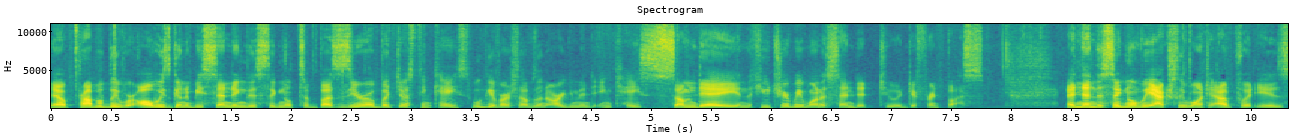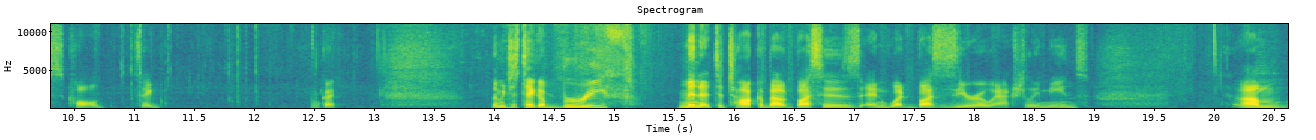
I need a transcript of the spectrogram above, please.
Now, probably we're always going to be sending this signal to bus zero, but just in case, we'll give ourselves an argument in case someday in the future we want to send it to a different bus. And then the signal we actually want to output is called sig. Okay? Let me just take a brief minute to talk about buses and what bus zero actually means. Um,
